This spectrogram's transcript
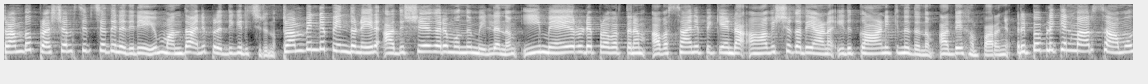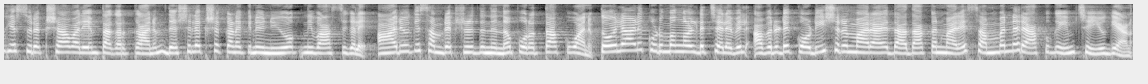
ട്രംപ് പ്രശംസിച്ചതിനെതിരെയും മന്ദാനി പ്രതികരിച്ചിരുന്നു. ട്രംപിന്റെ പിന്തുണയിൽ അതിശയകരമൊന്നുമില്ലെന്നും ഈ മേയറുടെ പ്രവർത്തനം അവസാനിപ്പിക്കേണ്ട ആവശ്യകതയാണ് ഇത് കാണിക്കുന്നതെന്നും അദ്ദേഹം പറഞ്ഞു. റിപ്പബ്ലിക്കന്മാർ സാമൂഹ്യ സുരക്ഷാ വലയം തകർക്കാനും ദശലക്ഷക്കണക്കിന് ന്യൂയോർക്ക് നിവാസികളെ ആരോഗ്യ സംരക്ഷണത്തിൽ നിന്ന് പുറത്താക്കുവാനും തൊഴിലാളി കുടുംബങ്ങളുടെ ചെലവിൽ അവരുടെ കോടീശ്വരന്മാരായ ദാതാക്കന്മാരെ സമ്പന്നരാക്കുകയും ചെയ്യുകയാണ്.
